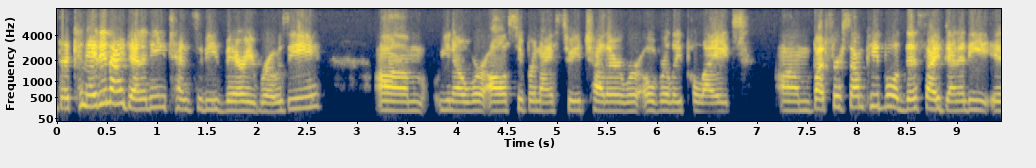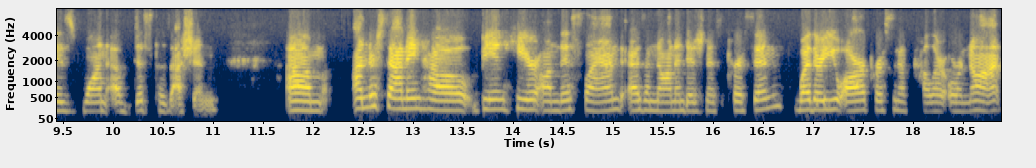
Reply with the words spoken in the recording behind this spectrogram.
The Canadian identity tends to be very rosy. Um, you know, we're all super nice to each other. We're overly polite. Um, but for some people, this identity is one of dispossession. Um, understanding how being here on this land as a non Indigenous person, whether you are a person of color or not,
